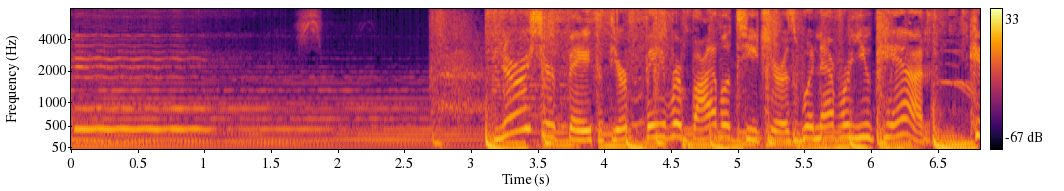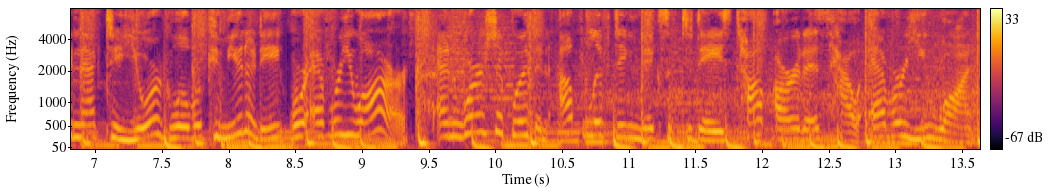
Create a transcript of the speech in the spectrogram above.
peace. Nourish your faith with your favorite Bible teachers whenever you can. Connect to your global community wherever you are and worship with an uplifting mix of today's top artists however you want.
